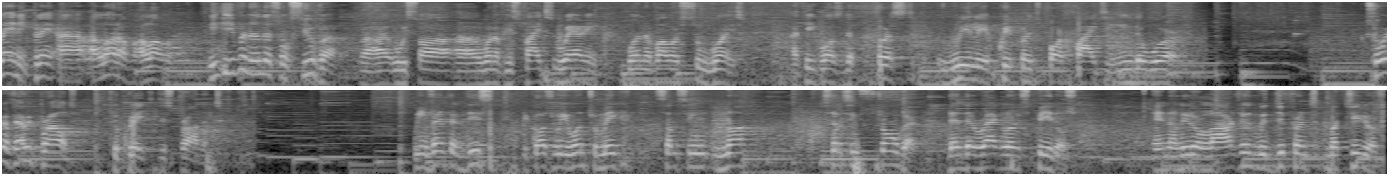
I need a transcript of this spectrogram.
plenty, plenty uh, a lot of, a lot of, even Anderson Silva, uh, we saw uh, one of his fights wearing one of our sungões. I think was the first really equipment for fighting in the world. So we're very proud to create this product. We invented this because we want to make something not something stronger than the regular speedos and a little larger with different materials.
